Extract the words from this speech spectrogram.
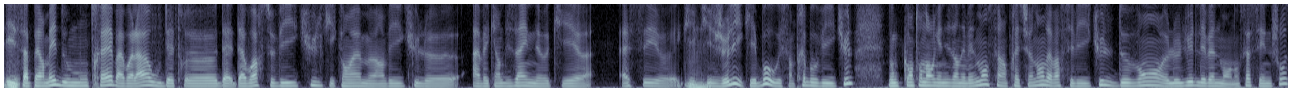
Et ça permet de montrer, bah voilà, ou d'être, euh, d'a- d'avoir ce véhicule qui est quand même un véhicule euh, avec un design euh, qui est euh, assez, euh, qui, Mhm. qui est joli, qui est beau. C'est un très beau véhicule. Donc, quand on organise un événement, c'est impressionnant d'avoir ces véhicules devant euh, le lieu de l'événement. Donc, ça, c'est une chose.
